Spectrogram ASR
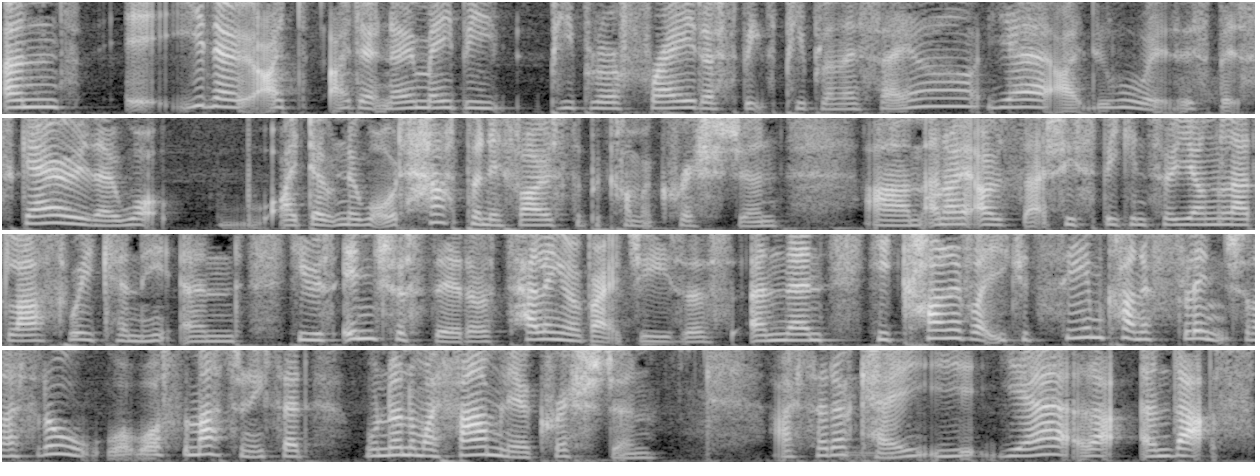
and you know, I, I don't know. Maybe people are afraid. I speak to people and they say, "Oh, yeah, I do. It's, it's a bit scary though. What I don't know what would happen if I was to become a Christian. Um, and I, I, was actually speaking to a young lad last week, and he and he was interested. I was telling him about Jesus, and then he kind of like you could see him kind of flinch. And I said, "Oh, what, what's the matter?" And he said, "Well, none of my family are Christian." I said, "Okay, y- yeah," that, and that's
